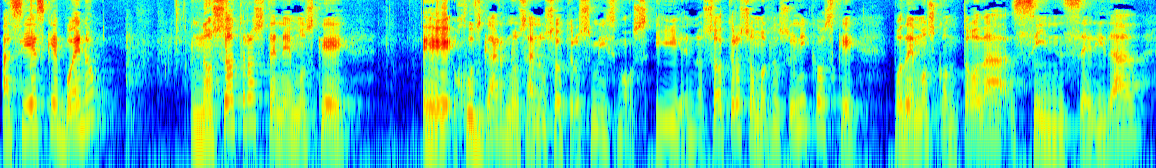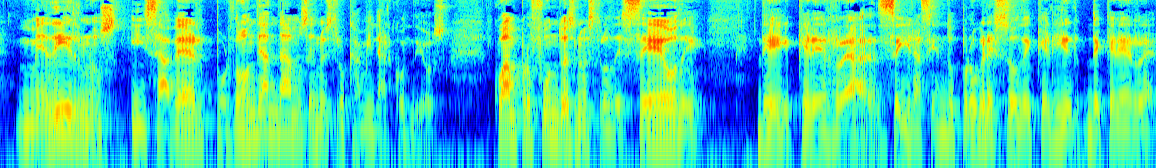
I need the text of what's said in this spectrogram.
Así es que, bueno, nosotros tenemos que eh, juzgarnos a nosotros mismos y nosotros somos los únicos que podemos con toda sinceridad medirnos y saber por dónde andamos en nuestro caminar con Dios. Cuán profundo es nuestro deseo de, querer eh, seguir haciendo progreso, de querer, de querer eh,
